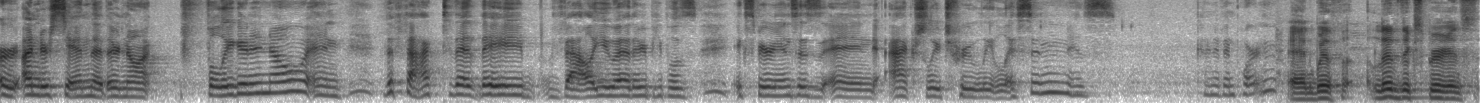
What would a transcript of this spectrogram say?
or understand that they're not fully going to know and the fact that they value other people's experiences and actually truly listen is kind of important. And with lived experience,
